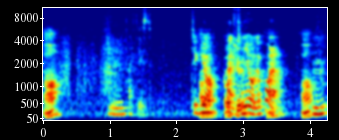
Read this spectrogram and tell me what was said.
Ja, mm, faktiskt. Tycker Ja, jag själv som yogar på den. ja. Mm.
